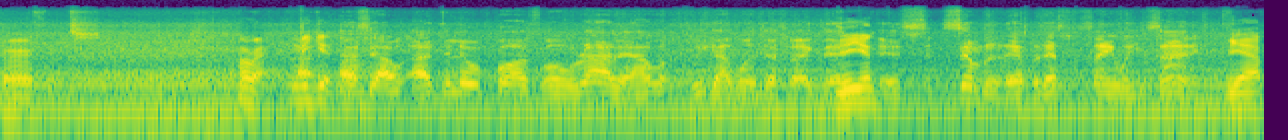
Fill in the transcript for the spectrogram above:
Perfect. All right, let me get I, I my. see. I, I deliver parts for O'Reilly. We got one just like that. Do you? It's similar to that, but that's the same way you sign it. Yep.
